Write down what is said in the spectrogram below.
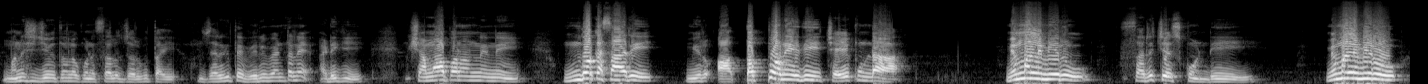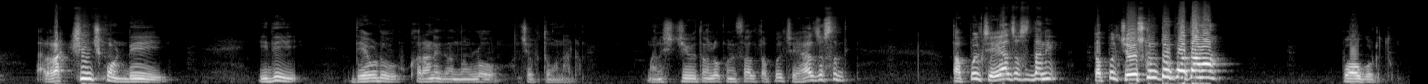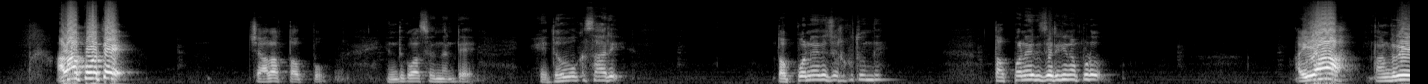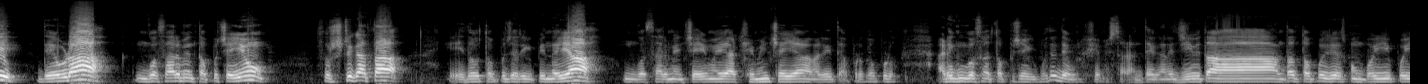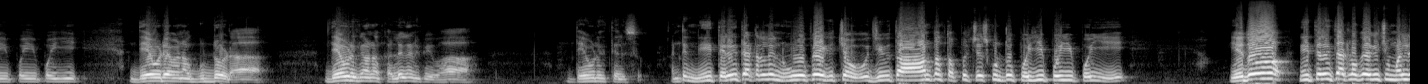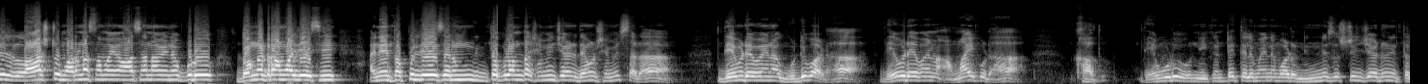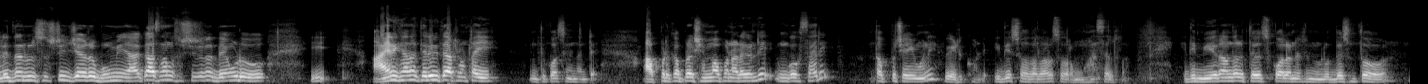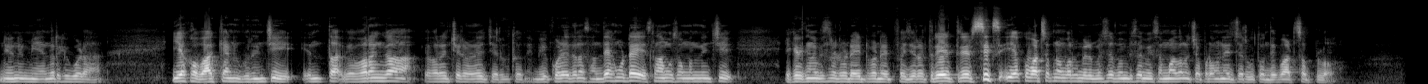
మనిషి జీవితంలో కొన్నిసార్లు జరుగుతాయి. జరిగితే వెను వెంటనే అడిగి క్షమాపణని ఇంకొకసారి మీరు ఆ తప్పు అనేది చేయకుండా మిమ్మల్ని మీరు సరి చేసుకోండి మిమ్మల్ని మీరు రక్షించుకోండి. ఇది దేవుడు ఖురాని గ్రంథంలో చెబుతూ ఉన్నాడు. మనిషి జీవితంలో కొన్నిసార్లు తప్పులు చేయాల్సి వస్తుంది. తప్పులు చేయాల్సి వస్తుందని తప్పులు చేసుకుంటూ పోతామా? పోకూడదు. అలా పోతే చాలా తప్పు. ఎందుకు ఏంటంటే ఏదో ఒకసారి తప్పు అనేది జరుగుతుంది. తప్పు అనేది జరిగినప్పుడు అయ్యా తండ్రి దేవుడా ఇంకోసారి మేము తప్పు చేయం. సృష్టికర్త ఏదో తప్పు జరిగిపోయిందయ్యా ఇంకోసారి మేము చేయమయ్యా క్షమించయ్యా అని అడిగితే అప్పటికప్పుడు అడిగి ఇంకోసారి తప్పు చేయకపోతే దేవుడు క్షమిస్తాడు. అంతేగాని జీవితాంతం తప్పులు చేసుకొని పోయి పోయి పోయి పోయి దేవుడు ఏమైనా గుడ్డోడా? దేవుడికి ఏమైనా కళ్ళు కనిపివా దేవుడికి తెలుసు. అంటే నీ తెలివితేటల్ని నువ్వు ఉపయోగించావు. జీవితాంతం తప్పులు చేసుకుంటూ పొయ్యి పొయ్యి పొయ్యి ఏదో నీ తెలివితేటలు ఉపయోగించి మళ్ళీ లాస్ట్ మరణ సమయం ఆసనమైనప్పుడు దొంగ డ్రామాలు చేసి నేను తప్పులు చేశాను ఈ తప్పులంతా క్షమించాడు దేవుడు క్షమిస్తాడా? దేవుడు ఏమైనా గుడ్డివాడా? దేవుడు ఏమైనా అమాయకుడా? కాదు దేవుడు నీకంటే తెలివైన వాడు. నిన్ను సృష్టించాడు నీ తల్లిదండ్రులు సృష్టించాడు భూమి ఆకాశాలను సృష్టించిన దేవుడు ఈ ఆయనకైనా తెలివితేటలు ఉంటాయి ఇందుకోసం ఏంటంటే అప్పటికప్పుడు క్షమాపణ అడగండి ఇంకొకసారి తప్పు చేయమని వేడుకోండి. ఇది సోదరులు సోదర మహాశిలరా. ఇది మీరందరూ తెలుసుకోవాలనే ఉద్దేశంతో నేను మీ అందరికీ కూడా ఈ యొక్క వాక్యాన్ని గురించి ఇంత వివరంగా వివరించడం అనేది జరుగుతుంది. మీకు కూడా ఏదైనా సందేహం ఉంటే ఇస్లాంకు సంబంధించి ఇక్కడ కనిపిస్తున్నటువంటి eight one eight five zero three eight three eight six ఈ యొక్క వాట్సాప్ నెంబర్కి మీరు మెసేజ్ పంపిస్తే మీకు సమాధానం చెప్పడం అనేది జరుగుతుంది వాట్సాప్లో.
